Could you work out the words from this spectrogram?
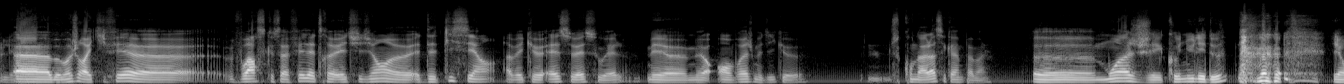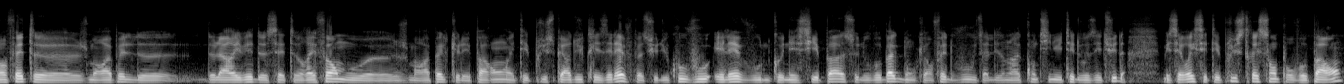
Euh, bah, moi j'aurais kiffé euh, voir ce que ça fait d'être étudiant, d'être lycéen avec S, E, S ou L. Mais, mais en vrai je me dis que ce qu'on a là c'est quand même pas mal. Moi j'ai connu les deux. Et en fait je me rappelle de, l'arrivée de cette réforme où euh, je me rappelle que les parents étaient plus perdus que les élèves parce que du coup vous élèves vous ne connaissiez pas ce nouveau bac donc en fait vous, vous allez dans la continuité de vos études mais c'est vrai que c'était plus stressant pour vos parents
